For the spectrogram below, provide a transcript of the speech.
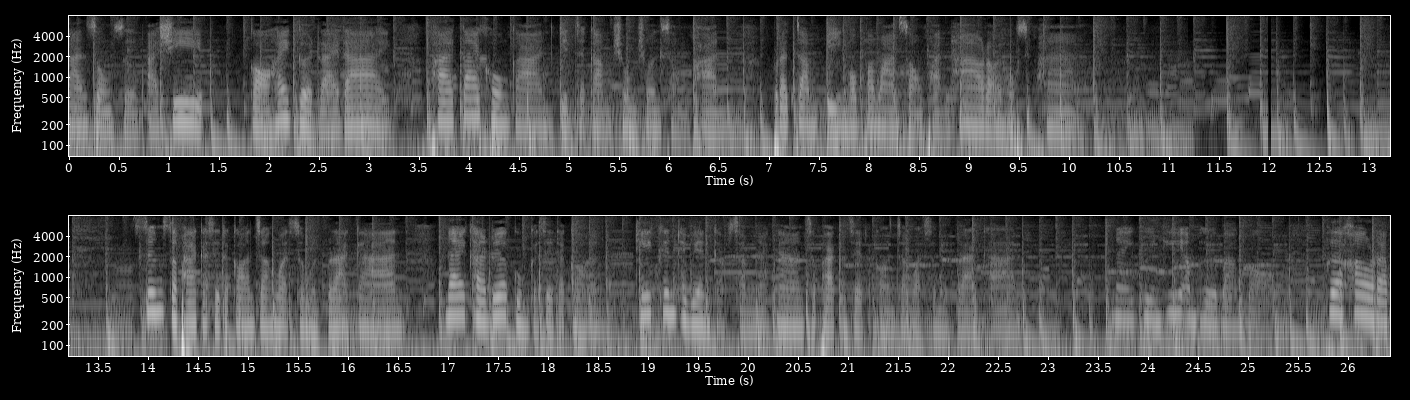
การส่งเสริมอาชีพ ก่อให้เกิดรายได้ ภายใต้โครงการกิจกรรมชุมชนสัมพันธ์ ประจำปีงบประมาณ 2565 ซึ่งสภาเกษตรกรจังหวัดสมุทรปราการ ได้คัดเลือกกลุ่มเกษตรกรที่ขึ้นทะเบียนกับสำนักงานสภาเกษตรกรจังหวัดสมุทรปราการ ในพื้นที่อำเภอบางบ่อเพื่อเข้ารับ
